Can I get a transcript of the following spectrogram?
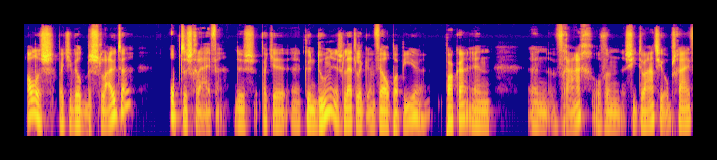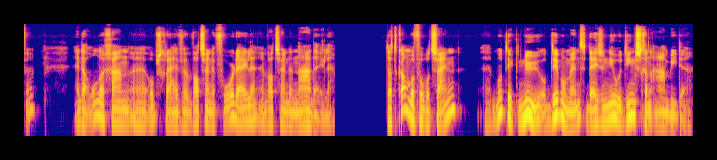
alles wat je wilt besluiten op te schrijven. Dus wat je kunt doen is letterlijk een vel papier pakken en een vraag of een situatie opschrijven. En daaronder gaan uh, opschrijven wat zijn de voordelen en wat zijn de nadelen. Dat kan bijvoorbeeld zijn, uh, moet ik nu op dit moment deze nieuwe dienst gaan aanbieden?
